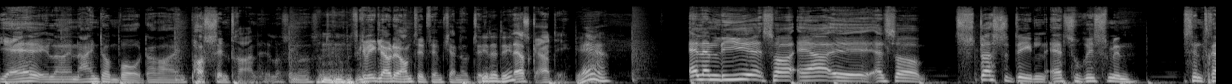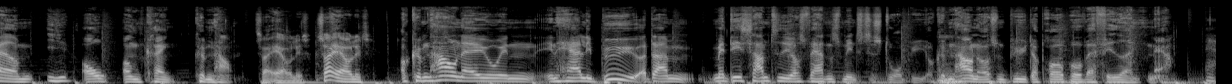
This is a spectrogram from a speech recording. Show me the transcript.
Ja, eller en ejendom, hvor der var en postcentral eller sådan noget. Så det, skal vi ikke lave det om til et femstjernet hotel? Det er det. Lad os gøre det. Ja, ja. Alt andet lige, så er øh, altså størstedelen af turismen centreret om i og omkring København. Så ærgerligt. Så ærgerligt. Og København er jo en, en herlig by, og der er, men det er samtidig også verdens mindste storby. Og København er også en by, der prøver på at være federe, end den er. Ja.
